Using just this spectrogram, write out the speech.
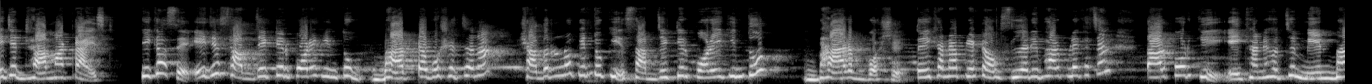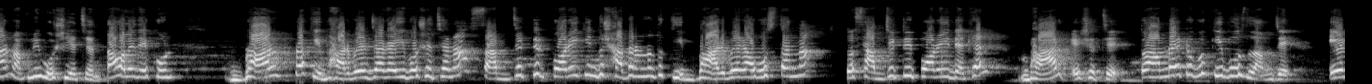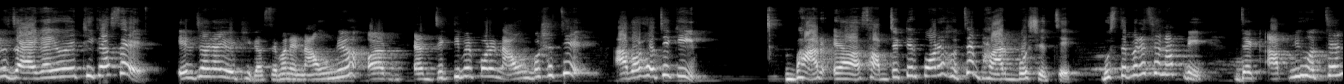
এই যে ড্রামাটাইজড ঠিক আছে? এই যে সাবজেক্টের পরে কিন্তু ভার্বটা বসেছে না, সাধারণত কিন্তু কি? সাবজেক্টের পরেই কিন্তু ভার্ব বসে। তো এখানে আপনি একটা অক্সিলারি ভার্ব লিখেছেন, তারপর কি? এইখানে হচ্ছে মেন ভার্ব আপনি বসিয়েছেন। তাহলে দেখুন ভার্বটা কি? ভার্বের জায়গায় বসেছে না সাবজেক্টের পরেই কিন্তু সাধারণত কি? ভার্বের অবস্থান না। তো সাবজেক্টের পরেই দেখেন ভার্ব এসেছে। তো আমরা এটুকু কি বুঝলাম? যে এর জায়গায়ও ঠিক আছে এর জায়গায়ও ঠিক আছে মানে নাউনে অ্যাডজেক্টিভের পরে নাউন বসেছে, আবার হচ্ছে কি, ভার সাবজেক্টের পরে হচ্ছে ভার্ব বসেছে। বুঝতে পেরেছেন আপনি? যে আপনি হচ্ছেন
